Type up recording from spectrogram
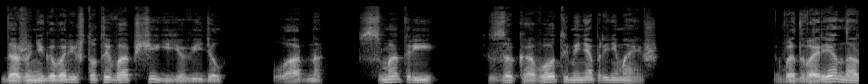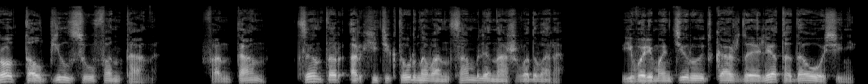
Даже не говори, что ты вообще ее видел. Ладно, смотри, за кого ты меня принимаешь? Во дворе народ толпился у фонтана. Фонтан — центр архитектурного ансамбля нашего двора. Его ремонтируют каждое лето до осени,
